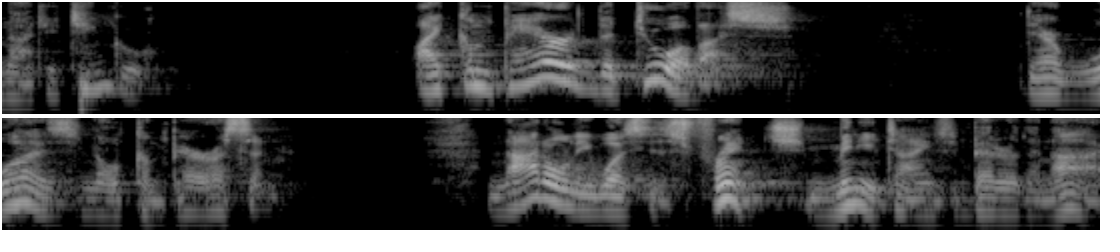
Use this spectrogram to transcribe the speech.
Natitingou. I compared the two of us. There was no comparison. Not only was his French many times better than I,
